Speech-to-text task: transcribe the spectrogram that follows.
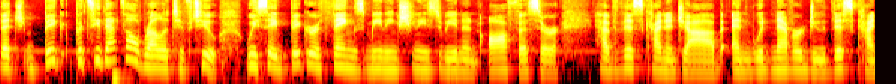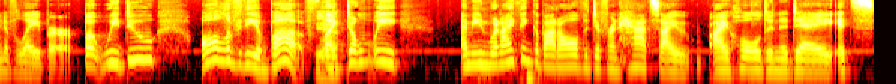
that big, but see, that's all relative too. We say bigger things, meaning she needs to be in an office or have this kind of job and would never do this kind of labor. But we do all of the above. Yeah. Like, don't we? I mean, when I think about all the different hats I, I hold in a day, it's,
